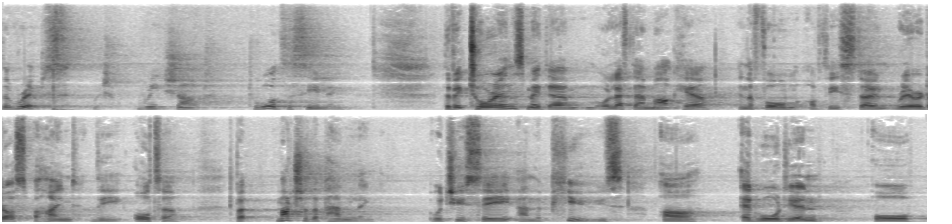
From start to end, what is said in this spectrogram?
the ribs, which reach out towards the ceiling. The Victorians made their, or left their mark here in the form of the stone reredos behind the altar, but much of the panelling, which you see, and the pews are Edwardian or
